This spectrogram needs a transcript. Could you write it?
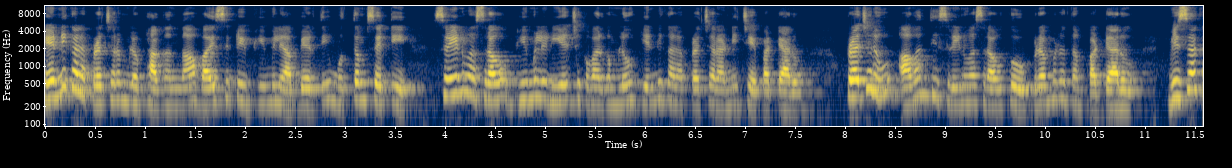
ఎన్నికల ప్రచారంలో భాగంగా వైసీపీ భీమిలి అభ్యర్థి ముత్తంశెట్టి శ్రీనివాసరావు భీమిలి నియోజకవర్గంలో ఎన్నికల ప్రచారాన్ని చేపట్టారు. ప్రజలు అవంతి శ్రీనివాసరావుకు బ్రహ్మరథం పట్టారు. విశాఖ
